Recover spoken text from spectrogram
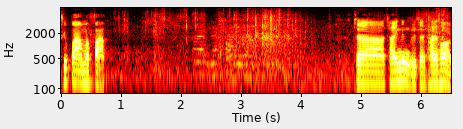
ซื้อปลามาฝาก จะใช้นึ่งหรือจะใช้ทอด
